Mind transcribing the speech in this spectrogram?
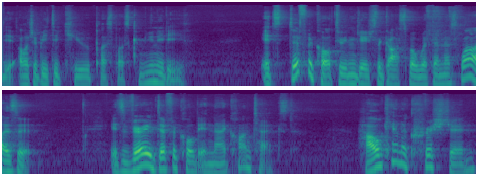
the LGBTQ community. It's difficult to engage the gospel with them as well, is it? It's very difficult in that context. How can a Christian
